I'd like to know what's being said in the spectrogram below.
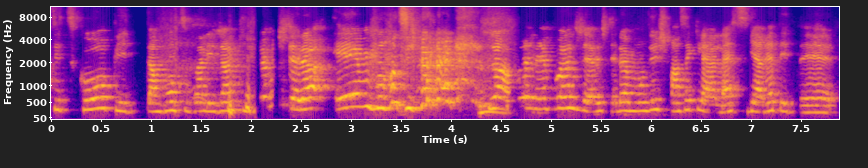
puis tu cours, puis dans le fond, tu vois les gens qui fument. J'étais là, et eh, mon Dieu! J'en prenais pas. J'étais là, mon Dieu, je pensais que la, la cigarette était,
